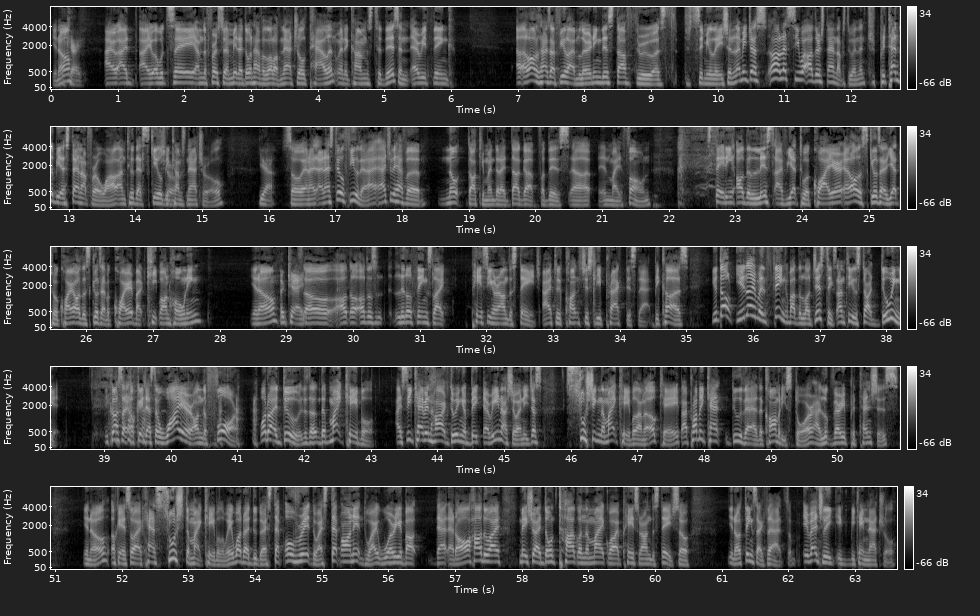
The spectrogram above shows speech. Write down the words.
You know, Okay. I, I I would say I'm the first to admit I don't have a lot of natural talent when it comes to this, and everything. A lot of times I feel like I'm learning this stuff through a s- simulation. Let me just oh let's see what other stand-ups do, and then tr- pretend to be a stand-up for a while until that skill Sure. becomes natural. Yeah. So and I and I still feel that. I actually have a note document that I dug up for this uh, in my phone, stating all the lists I've yet to acquire and all the skills I've yet to acquire, all the skills I've acquired but keep on honing. You know. Okay. So all, all those little things like pacing around the stage, I had to consciously practice that because you don't you don't even think about the logistics until you start doing it. Because like, okay, there's a wire on the floor. What do I do? There's a, the mic cable. I see Kevin Hart doing a big arena show and he just swooshing the mic cable. I'm like, okay, I probably can't do that at the comedy store. I look very pretentious. You know, okay, so I can't swoosh the mic cable away. What do I do? Do I step over it? Do I step on it? Do I worry about that at all? How do I make sure I don't tug on the mic while I pace around the stage? So, you know, things like that. So eventually it became natural.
